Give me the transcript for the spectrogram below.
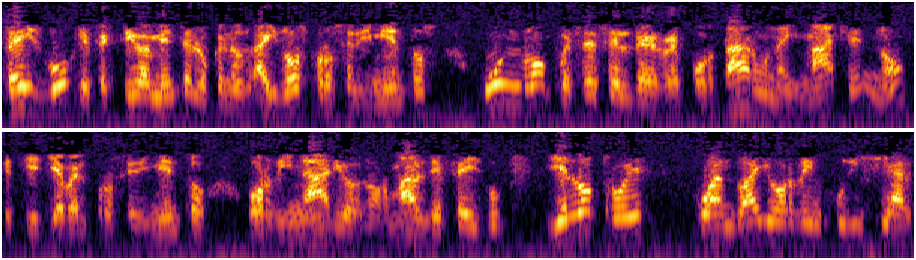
Facebook, efectivamente, lo que nos hay dos procedimientos. Uno, pues es el de reportar una imagen, ¿no? Que lleva el procedimiento ordinario, normal de Facebook. Y el otro es cuando hay orden judicial.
